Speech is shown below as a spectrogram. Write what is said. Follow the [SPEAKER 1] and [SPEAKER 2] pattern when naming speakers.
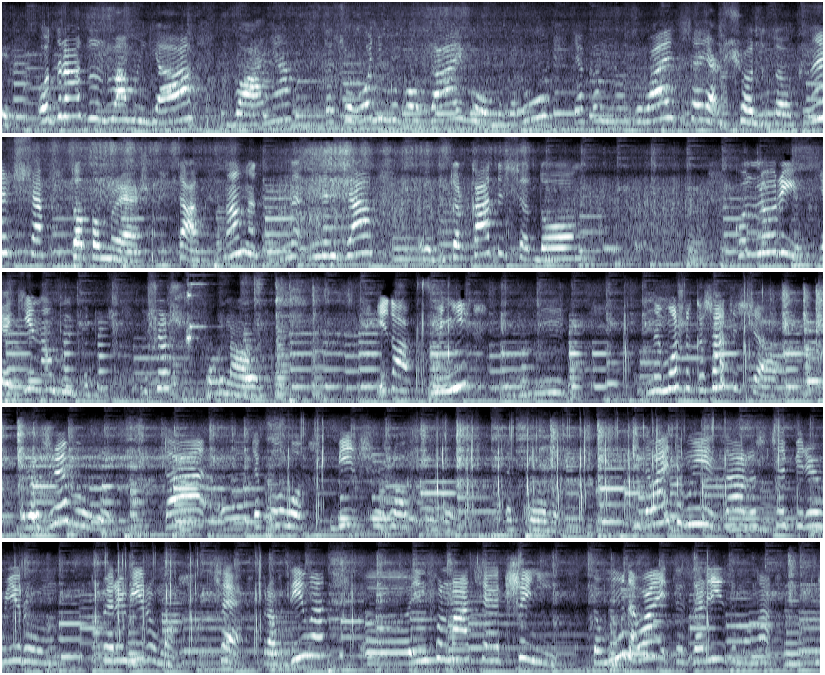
[SPEAKER 1] друзі! Одразу з вами я, Ваня. Та сьогодні ми пограємо в гру, яка називається Якщо доторкнешся, то помреш. Так, нам не, не, нельзя е, доторкатися до кольорів, які нам випадуть. Ну що ж, погнали. І так, мені не можна касатися рожевого та правдива е, інформація чи ні. Тому давайте заліземо на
